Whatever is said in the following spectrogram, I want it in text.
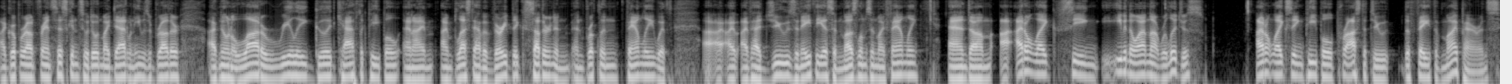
I grew up around Franciscans who known my dad when he was a brother. I've known a lot of really good Catholic people, and I'm I'm blessed to have a very big Southern and, and Brooklyn family. With I, I- I've had Jews and atheists and Muslims in my family, and um, I, I don't like seeing, even though I'm not religious, I don't like seeing people prostitute the faith of my parents.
